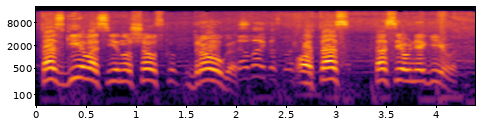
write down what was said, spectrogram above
Tas gyvas jį nušaus draugas, o tas, tas jau negyvas.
